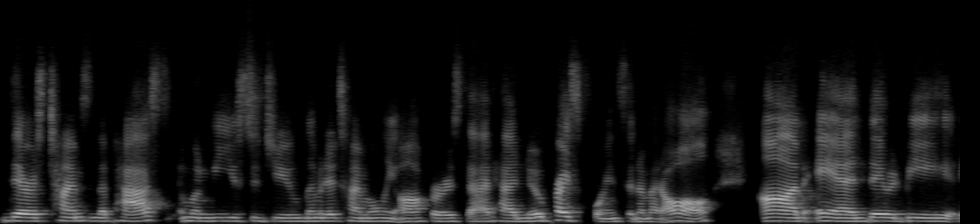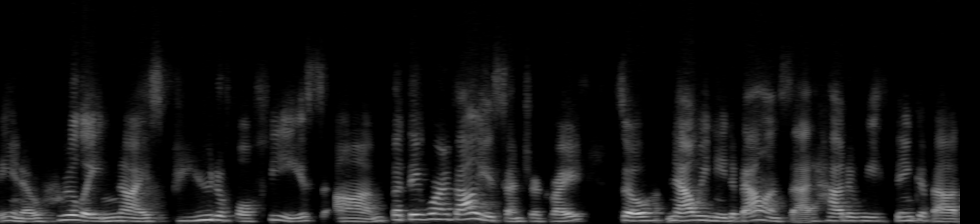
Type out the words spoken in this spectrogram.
there's times in the past when we used to do limited time only offers that had no price points in them at all. Um, and they would be, you know, really nice, beautiful fees um, but they weren't value centric, right? So now we need to balance that. How do we think about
